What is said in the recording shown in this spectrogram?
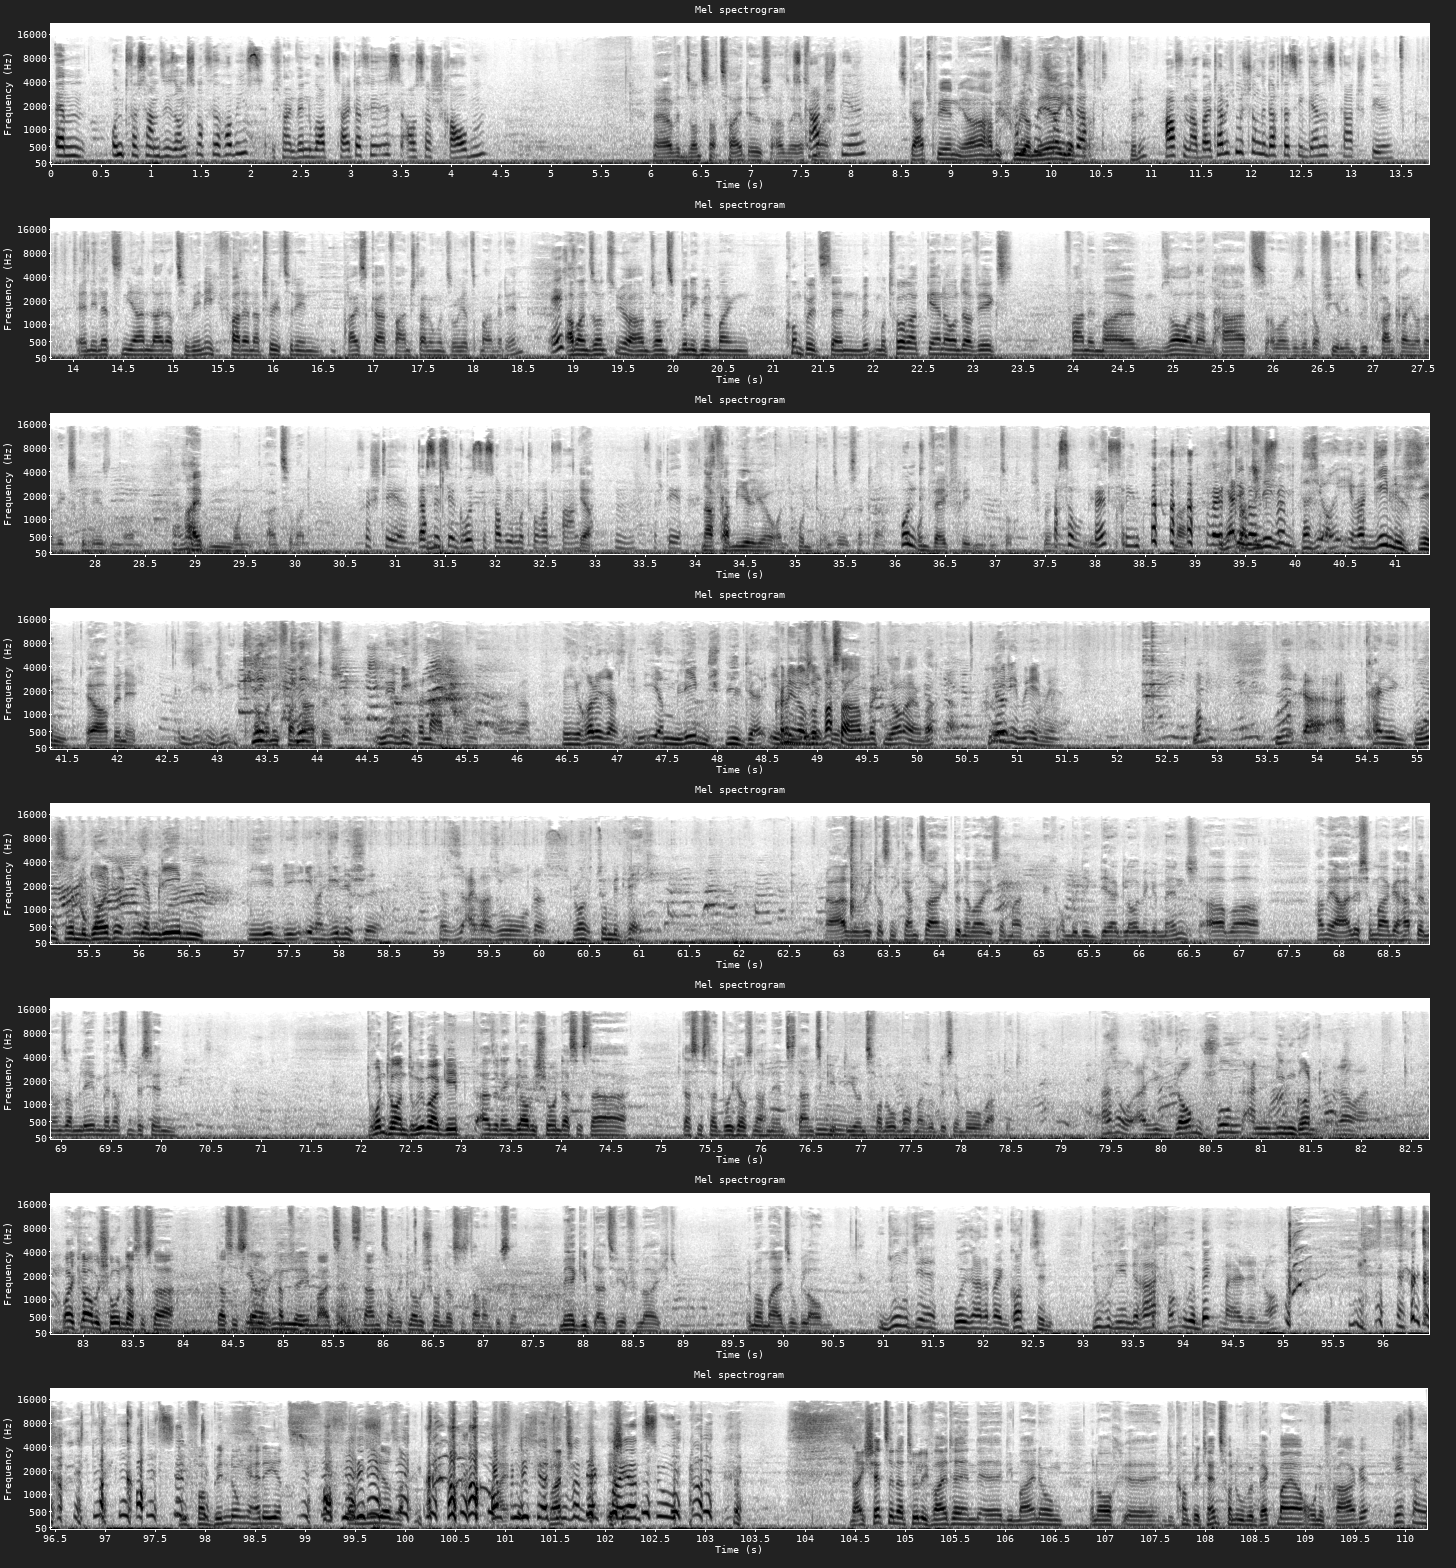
Ähm, und was haben Sie sonst noch für Hobbys? Ich meine, wenn überhaupt Zeit dafür ist, außer Schrauben, Naja, wenn sonst noch Zeit ist, also erstmal Skat spielen, Skat spielen, ja, habe ich früher ich mir mehr. schon Jetzt, gedacht. Bitte? Hafenarbeit. Habe ich mir schon gedacht, dass Sie gerne Skat spielen. In den letzten Jahren leider zu wenig. Ich fahre dann natürlich zu den Preisguard-Veranstaltungen und so jetzt mal mit hin. Echt? Aber ansonsten, ja, ansonsten bin ich mit meinen Kumpels dann mit dem Motorrad gerne unterwegs. Fahren dann mal Sauerland, Harz, aber wir sind auch viel in Südfrankreich unterwegs gewesen und Alpen und all so was. Verstehe. Das ist Ihr größtes Hobby, Motorradfahren. Ja, Hm, verstehe. nach Familie und Hund und so ist ja klar. Hund? Und Weltfrieden und so. Schwimmen, Ach so. Weltfrieden. Nein. Ich habe Weltfrieden gelesen, Schwimmen. dass sie auch evangelisch sind. Ja, bin ich. Die, die Aber nicht fanatisch. Nee, nicht fanatisch. Ja. Welche Rolle das in ihrem Leben spielt. Der Können die noch so Wasser haben? Möchten Sie auch noch irgendwas? Nee, nicht mehr, nicht mehr. Nee, da hat keine große Bedeutung in ihrem Leben, die, die evangelische. Das ist einfach so, das läuft so mit weg. Ja, also würde ich das nicht ganz sagen. Ich bin aber, ich sag mal, nicht unbedingt der gläubige Mensch, aber haben wir ja alle schon mal gehabt in unserem Leben, wenn das ein bisschen drunter und drüber gibt, also dann glaube ich schon, dass es da, dass es da durchaus noch eine Instanz gibt, die uns von oben auch mal so ein bisschen beobachtet. Achso, also sie glauben schon an den lieben Gott. Sag mal. Aber ich glaube schon, dass es da, dass es da, ich habe es ja eben als Instanz, aber ich glaube schon, dass es da noch ein bisschen mehr gibt, als wir vielleicht immer mal so glauben. Suchen Sie, wo wir gerade bei Gott sind, suchen Sie den Rat von Uwe Beckmeier denn noch? Die Verbindung hätte jetzt von mir sein. Hoffentlich hört. Uwe Beckmeier zu. Na, ich schätze natürlich weiterhin äh, die Meinung und auch äh, die Kompetenz von Uwe Beckmeier, ohne Frage. Der ist doch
